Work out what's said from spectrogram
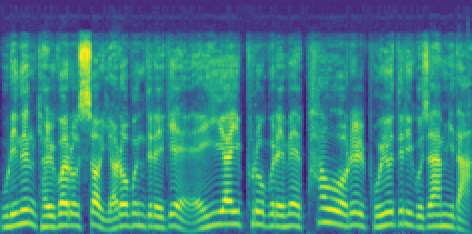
우리는 결과로서 여러분들에게 AI 프로그램의 파워를 보여드리고자 합니다.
